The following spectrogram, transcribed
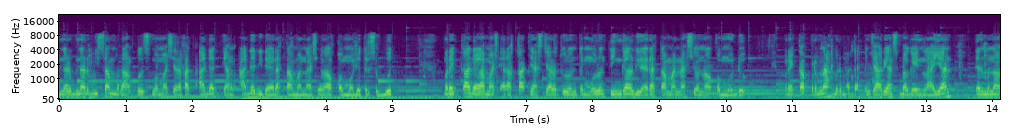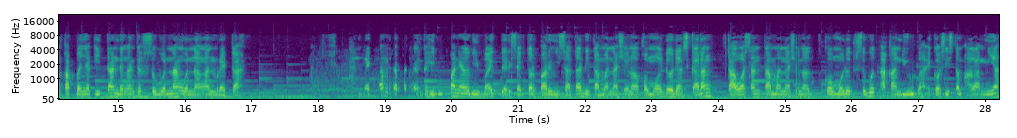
benar-benar bisa merangkul semua masyarakat adat yang ada di daerah Taman Nasional Komodo tersebut? Mereka adalah masyarakat yang secara turun-temurun tinggal di daerah Taman Nasional Komodo. Mereka pernah bermata pencarian sebagai nelayan dan menangkap banyak ikan dengan kesewenang-wenangan mereka. Mereka mendapatkan kehidupan yang lebih baik dari sektor pariwisata di Taman Nasional Komodo dan sekarang kawasan Taman Nasional Komodo tersebut akan diubah ekosistem alamiah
